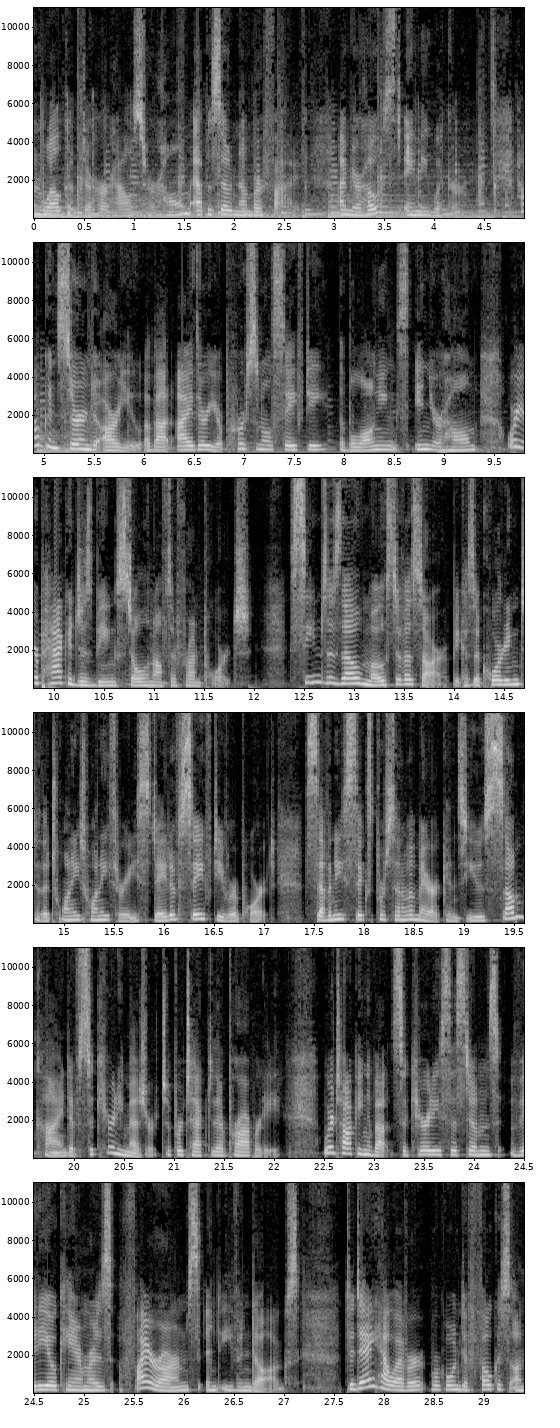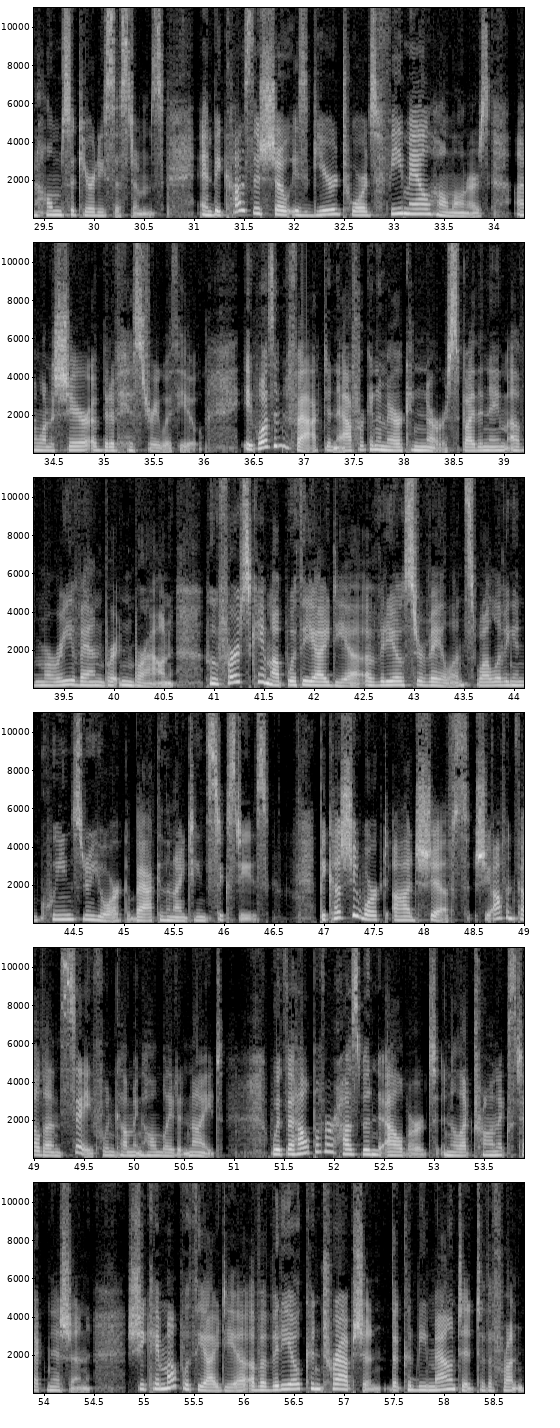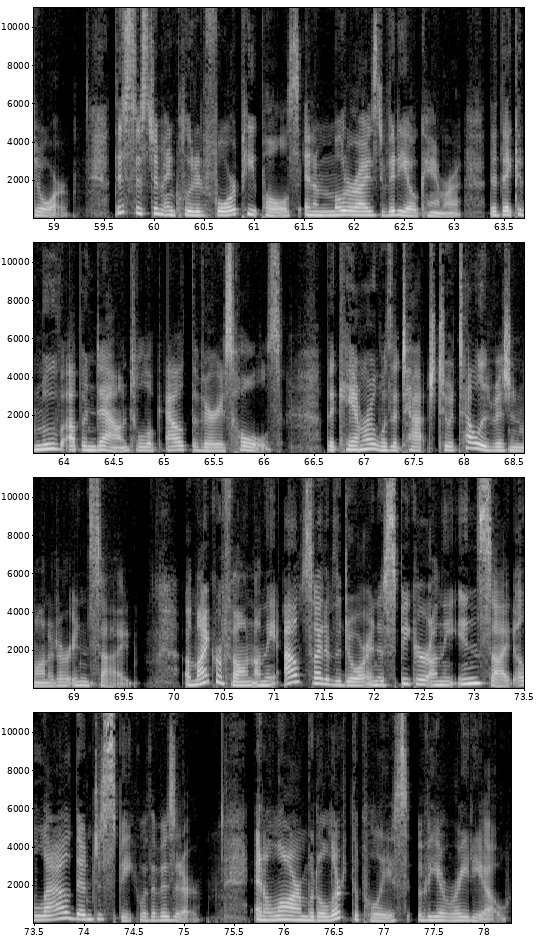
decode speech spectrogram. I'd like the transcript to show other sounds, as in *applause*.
and welcome to Her House, Her Home, episode number five. I'm your host, Amy Wicker. How concerned are you about either your personal safety, the belongings in your home, or your packages being stolen off the front porch? Seems as though most of us are, because according to the 2023 State of Safety Report, 76% of Americans use some kind of security measure to protect their property. We're talking about security systems, video cameras, firearms, and even dogs. Today, however, we're going to focus on home security systems. And because this show is geared towards female homeowners, I want to share a bit of history with you. It was, in fact, an African American nurse by the name of Marie Van Brittan Brown who first came up with the idea of video surveillance while living in Queens, New York back in the 1960s. Because she worked odd shifts, she often felt unsafe when coming home late at night. With the help of her husband Albert, an electronics technician, she came up with the idea of a video contraption that could be mounted to the front door. This system included four peepholes and a motorized video camera that they could move up and down to look out the various holes. The camera was attached to a television monitor inside. A microphone on the outside of the door and a speaker on the inside allowed them to speak with a visitor. An alarm would alert the police via radio.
